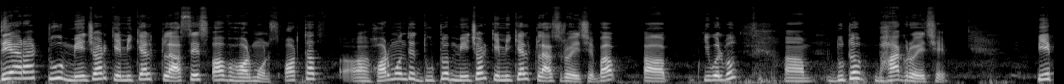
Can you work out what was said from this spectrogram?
There are two major chemical classes of hormones অর্থাৎ হরমোনদের দুটো মেজর কেমিক্যাল ক্লাস রয়েছে বা কী বলব? দুটো ভাগ রয়েছে। পেপ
